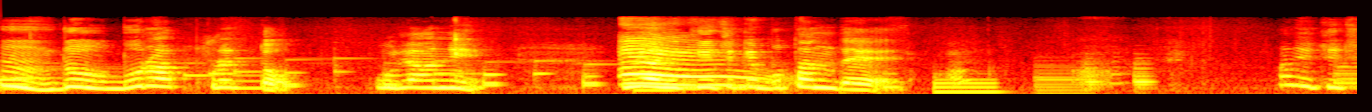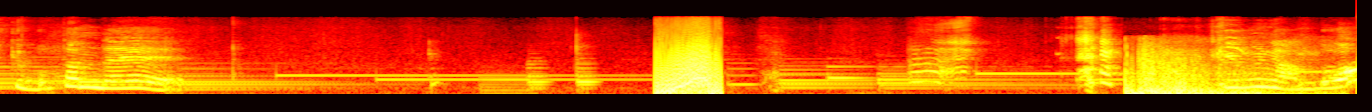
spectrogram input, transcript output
응, 너 뭐라 그랬어? 우리 한이. 우리 한이 뒤집기 못한대. 한이 뒤집기 못한대. 기분이 안 좋아?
